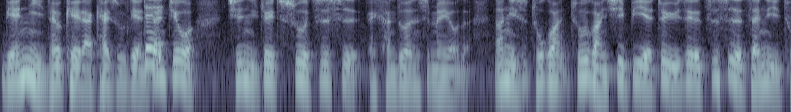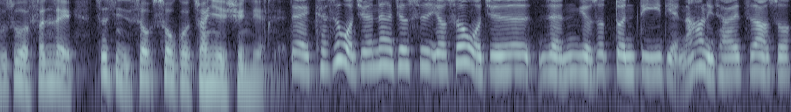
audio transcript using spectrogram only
连你都可以来开书店？但结果其实你对书的知识，哎，很多人是没有的。然后你是图馆图书馆系毕业，对于这个知识的整理、图书的分类，这是你受受过专业训练的。对，可是我觉得那个就是有时候，我觉得人有时候蹲低一点，然后你才会知道说，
